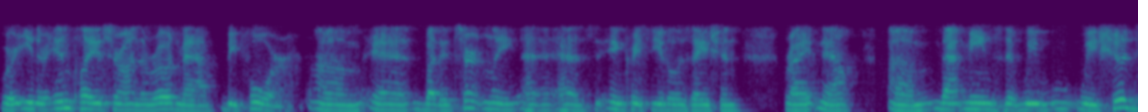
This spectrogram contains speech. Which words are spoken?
were either in place or on the roadmap before, um, and, but it certainly ha- has increased utilization right now. Um, that means that we we should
